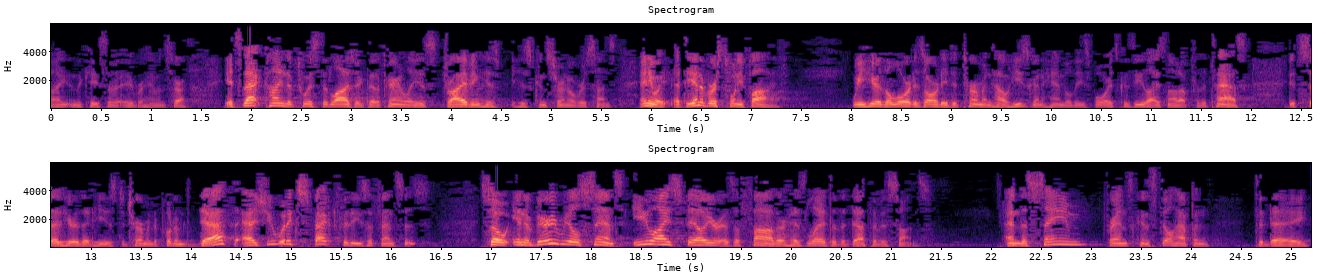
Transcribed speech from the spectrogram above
Right? In the case of Abraham and Sarah. It's that kind of twisted logic that apparently is driving his, his concern over his sons. Anyway, at the end of verse 25, we hear the Lord has already determined how he's going to handle these boys because Eli's not up for the task. It's said here that he is determined to put them to death, as you would expect for these offenses. So, in a very real sense, Eli's failure as a father has led to the death of his sons. And the same, friends, can still happen today,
